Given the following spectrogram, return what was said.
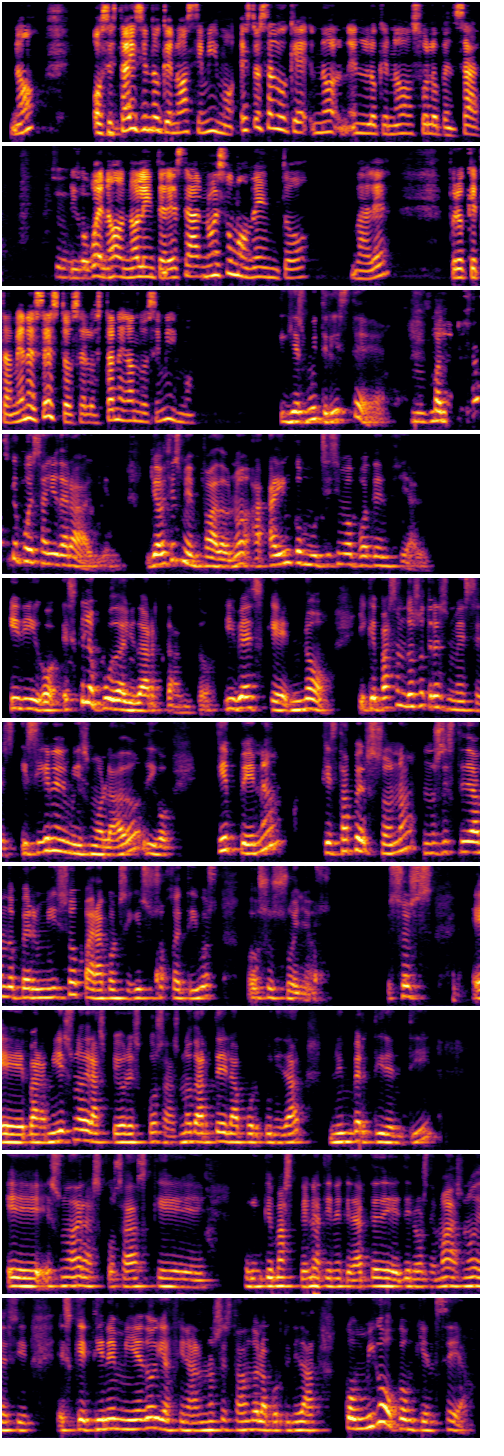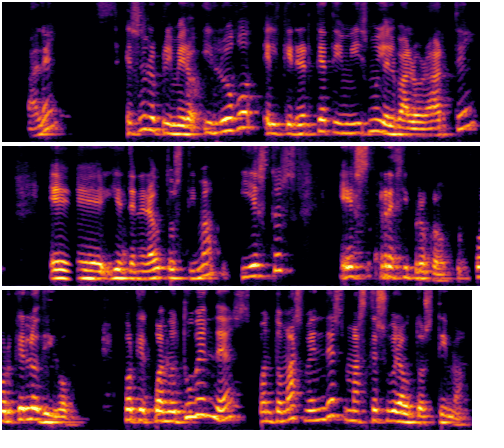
¿no? O se está diciendo que no a sí mismo. Esto es algo que no, en lo que no suelo pensar. Digo, bueno, no le interesa, no es su momento, ¿vale? Pero que también es esto, se lo está negando a sí mismo. Y es muy triste. ¿eh? Cuando tú sabes que puedes ayudar a alguien, yo a veces me enfado, ¿no? A alguien con muchísimo potencial. Y digo, es que lo puedo ayudar tanto. Y ves que no. Y que pasan dos o tres meses y siguen en el mismo lado. Digo, qué pena que esta persona no se esté dando permiso para conseguir sus objetivos o sus sueños. Eso es, eh, para mí es una de las peores cosas, no darte la oportunidad, no invertir en ti. Eh, es una de las cosas que, qué más pena tiene que darte de, los demás, ¿no? Decir, es que tiene miedo y al final no se está dando la oportunidad, conmigo o con quien sea, ¿vale? Eso es lo primero. Y luego el quererte a ti mismo y el valorarte eh, y el tener autoestima. Y esto es, es recíproco. ¿Por qué lo digo? Porque cuando tú vendes, cuanto más vendes, más te sube la autoestima.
